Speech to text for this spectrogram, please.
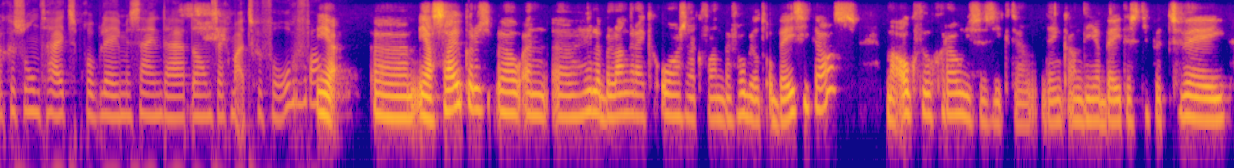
gezondheidsproblemen zijn daar dan zeg maar het gevolg van? Ja, ja suiker is wel een hele belangrijke oorzaak van bijvoorbeeld obesitas maar ook veel chronische ziekten. Denk aan diabetes type 2,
